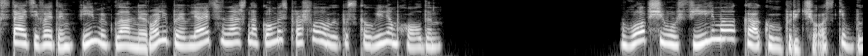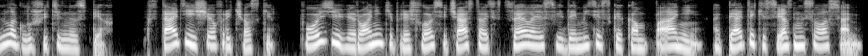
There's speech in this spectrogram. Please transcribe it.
Кстати, в этом фильме в главной роли появляется наш знакомый с прошлого выпуска Уильям Холден. В общем, у фильма, как и у прически, был оглушительный успех. Кстати, еще о прическе. Позже Веронике пришлось участвовать в целой осведомительской кампании, опять-таки связанной с волосами.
